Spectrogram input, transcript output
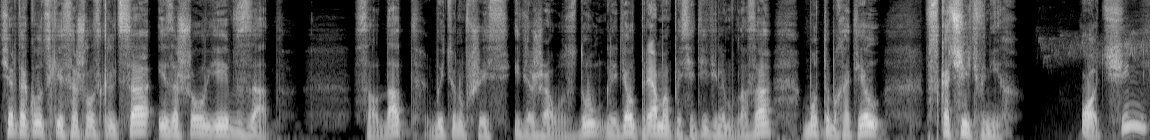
Чертакутский сошел с крыльца и зашел ей в зад. Солдат, вытянувшись и держа узду, глядел прямо посетителям в глаза, будто бы хотел вскочить в них. «Очень,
